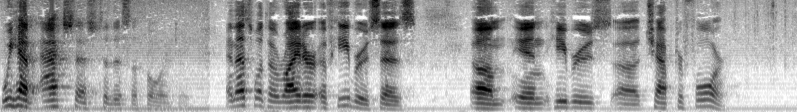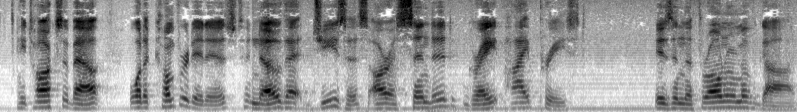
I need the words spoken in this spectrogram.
We have access to this authority. And that's what the writer of Hebrews says um, in Hebrews uh, chapter 4. He talks about what a comfort it is to know that Jesus, our ascended great high priest, is in the throne room of God.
